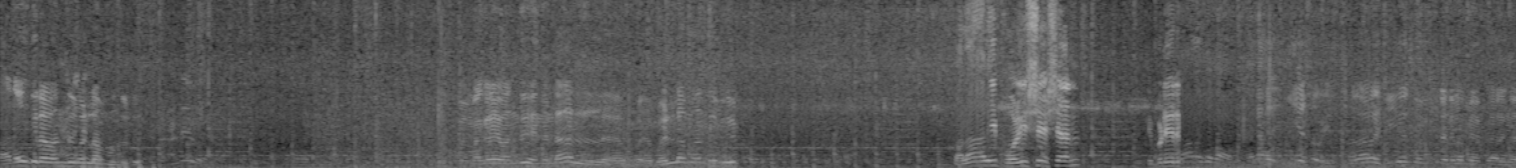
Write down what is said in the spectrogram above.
கடைக்கிற வந்து வெள்ளம் பூந்துட்டு வந்து என்னென்றால் வெ- வெள்ளம் வந்து வீட் பலாலி போலீஸ் ஸ்டேஷன் இப்படி இருக்கு அதனால ஜிஎஸ் ஆஃபீஸில் நிலைமை பாருங்க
